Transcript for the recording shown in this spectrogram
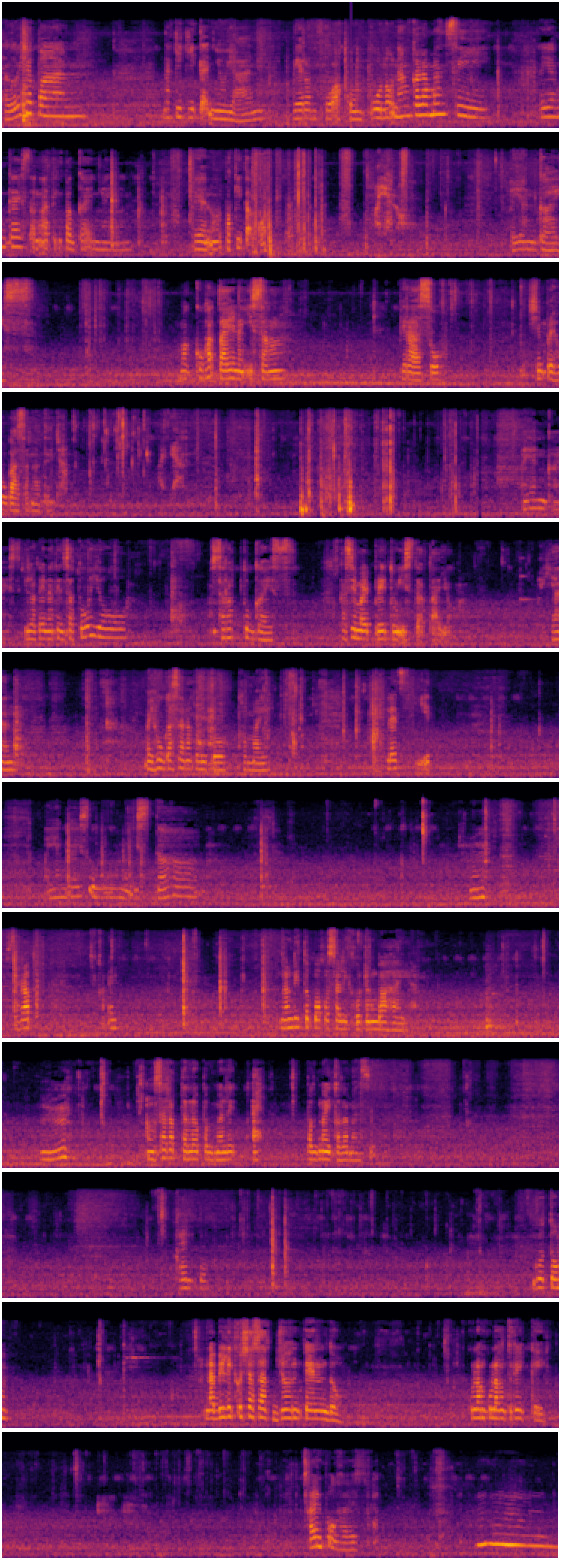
Hello Japan! Nakikita niyo yan? Meron po akong puno ng kalamansi. Ayan guys, ang ating pagkain ngayon. Ayan o, pakita ko. Ayan o. Ayan guys. Magkuha tayo ng isang piraso. Siyempre, hugasan natin dyan. Ayan guys, ilagay natin sa tuyo. Masarap to guys. Kasi may pritong isda tayo. Ayan. May hugasan ako dito, kamay. Let's eat. Ayan guys, oh, may isda. Mm. Sarap. Kain. Nandito po ako sa likod ng bahay. Mm. Ang sarap talaga pag mali, eh, pag may kalamansi. Kain po. Gutom. Nabili ko siya sa John Tendo. Kulang-kulang 3K. Kain po guys. Mm.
